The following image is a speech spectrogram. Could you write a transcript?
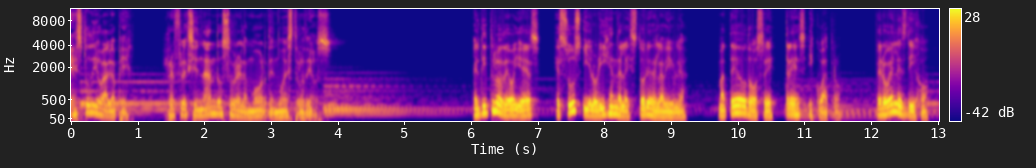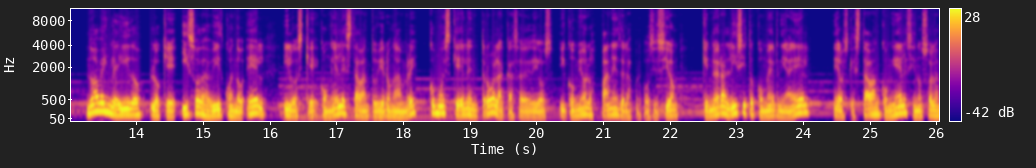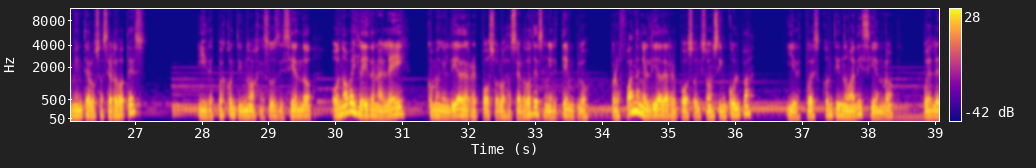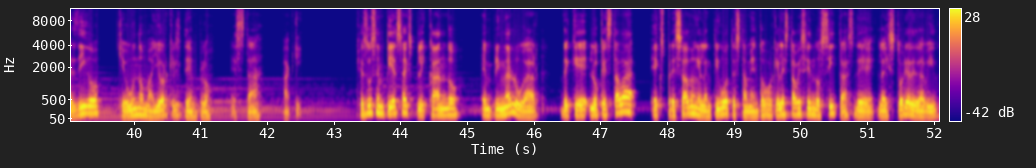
Estudio Agape, reflexionando sobre el amor de nuestro Dios. El título de hoy es Jesús y el origen de la historia de la Biblia. Mateo 12, 3 y 4. Pero él les dijo, ¿no habéis leído lo que hizo David cuando él y los que con él estaban tuvieron hambre? ¿Cómo es que él entró a la casa de Dios y comió los panes de la preposición, que no era lícito comer ni a él, ni a los que estaban con él, sino solamente a los sacerdotes? Y después continúa Jesús diciendo, ¿o no habéis leído en la ley como en el día de reposo los sacerdotes en el templo profanan el día de reposo y son sin culpa? Y después continúa diciendo, pues les digo que uno mayor que el templo está aquí. Jesús empieza explicando, en primer lugar, de que lo que estaba expresado en el Antiguo Testamento, porque él estaba haciendo citas de la historia de David,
